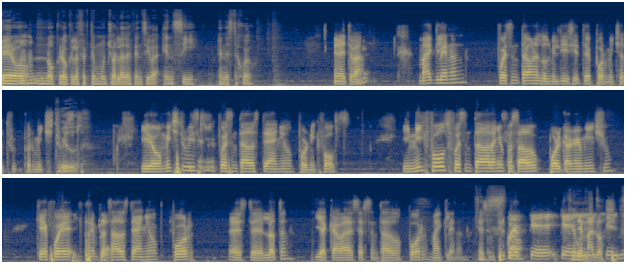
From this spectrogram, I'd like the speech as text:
Pero no creo que le afecte mucho a la defensiva en sí en este juego. Mira, ahí te va. Mike Lennon fue sentado en el 2017 por, Mitchell Tru- por Mitch Trubisky. Y luego Mitch Trubisky fue sentado este año por Nick Foles. Y Nick Foles fue sentado el año pasado por Garner Minshew, que fue reemplazado este año por este Lutton y acaba de ser sentado por Mike Lennon. Es un círculo. Bueno, que, que Qué el, De malos. Que el,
